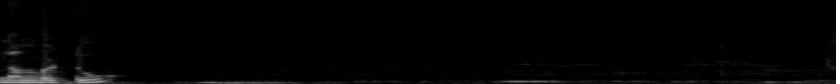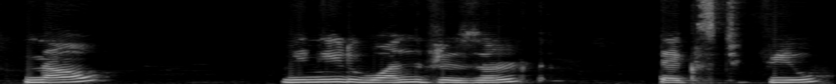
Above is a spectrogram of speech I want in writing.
number 2 now we need one result text view.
